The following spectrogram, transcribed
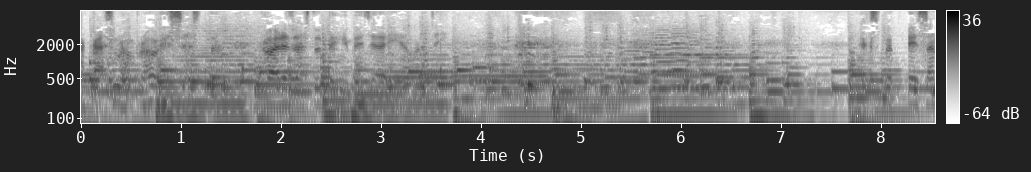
आकाशमा प्रवेश जस्तो गरे जस्तो देखिँदैछ है यहाँबाट चाहिँ एक्सपेक्टेसन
